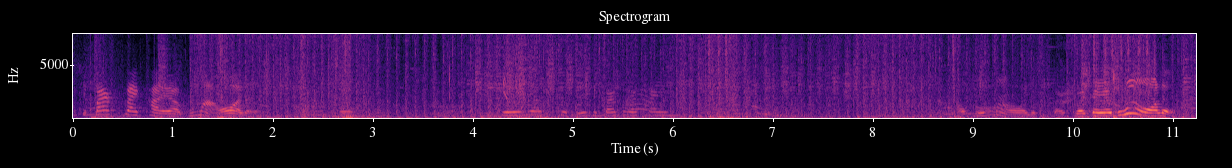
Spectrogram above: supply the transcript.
Esse barco vai cair alguma hora. Esse barco vai cair. Alguma hora esse barco vai cair alguma hora.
